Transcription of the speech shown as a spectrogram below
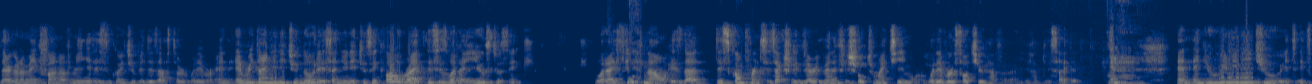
they're going to make fun of me this is going to be disaster whatever and every time you need to notice and you need to think oh right this is what i used to think what I think yeah. now is that this conference is actually very beneficial to my team or whatever thought you have uh, you have decided. And and you really need to. It's it's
